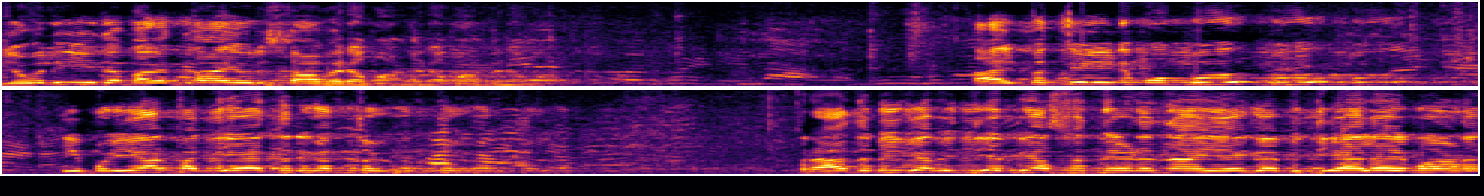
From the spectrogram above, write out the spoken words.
ജോലി ചെയ്ത മകത്തായ ഒരു സ്ഥാപനമാണ്. നാൽപ്പത്തിയേഴിന് മുമ്പ് ഈ മുളിയാർ പഞ്ചായത്തിനകത്ത് പ്രാഥമിക വിദ്യാഭ്യാസം നേടുന്ന ഏക വിദ്യാലയമാണ്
